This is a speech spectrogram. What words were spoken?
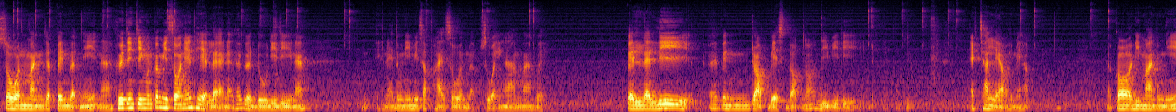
โซนมันจะเป็นแบบนี้นะ คือจริง ๆ มันก็มีโซนให้เทรดแหละเนี่ย ถ้าเกิดดูดีๆ นะเห็นไหมตรงนี้มีซับไพลายโซนแบบสวยงามมากเลย เป็นแรลลี่เอ้ยเป็น drop base drop เนาะ DVD แอคชั่นแล้วเห็นไหมครับ แล้วก็ดีมานตรงนี้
